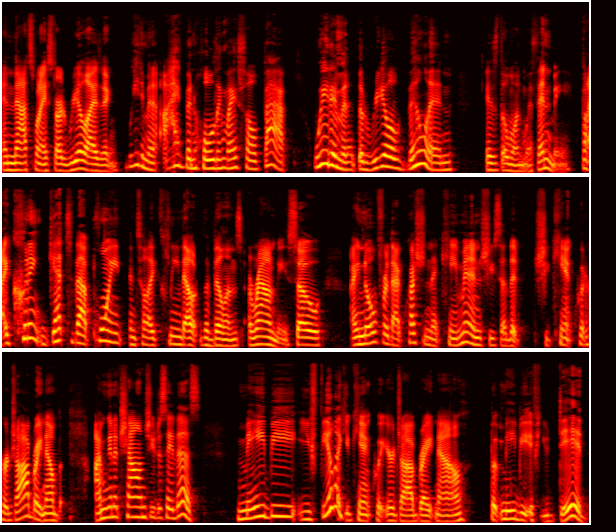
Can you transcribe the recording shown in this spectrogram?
And that's when I started realizing wait a minute, I've been holding myself back. Wait a minute, the real villain is the one within me. But I couldn't get to that point until I cleaned out the villains around me. So I know for that question that came in, she said that she can't quit her job right now. But I'm going to challenge you to say this. Maybe you feel like you can't quit your job right now, but maybe if you did,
